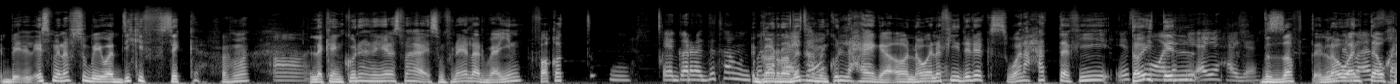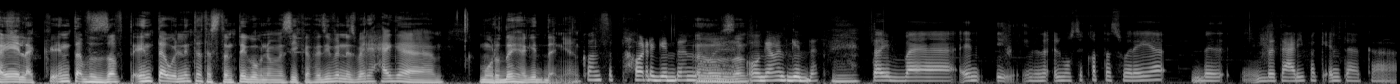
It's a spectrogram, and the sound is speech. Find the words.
الاسم نفسه بيوديكي في سكة فاهمة؟ آه. لكن كون إن هي اسمها السيمفونية الأربعين فقط مم. هي جردتها من كل جردتها حاجة. من كل حاجة آه اللي هو لا. في lyrics ولا حتى في اسم ولا في title أي حاجة بالظبط اللي هو أنت. وخيالك أنت بالظبط أنت واللي أنت تستنتجه من المزيكا فدي بالنسبة لي حاجة مرضية جدا يعني concept حر جدا آه و-. وجامد جدا طيب آه، الموسيقى التصويرية ب- بتعريفك انت ك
